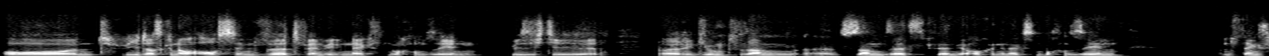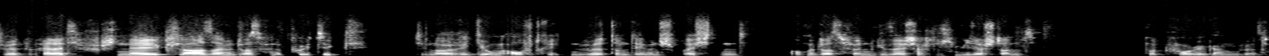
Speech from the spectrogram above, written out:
Und wie das genau aussehen wird, werden wir in den nächsten Wochen sehen. Wie sich die neue Regierung zusammen äh, zusammensetzt, werden wir auch in den nächsten Wochen sehen. Und ich denke, es wird relativ schnell klar sein, mit was für 'ne Politik die neue Regierung auftreten wird und dementsprechend auch mit was für 'n gesellschaftlichen Widerstand dort vorgegangen wird.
